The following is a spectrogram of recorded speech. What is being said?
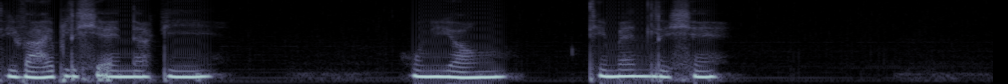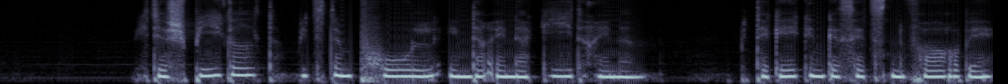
die weibliche Energie und Yang, die männliche, widerspiegelt mit dem Pol in der Energie drinnen, mit der gegengesetzten Farbe.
